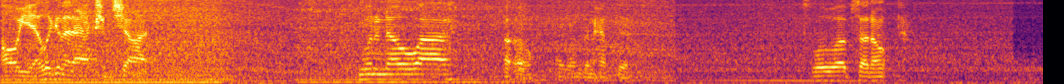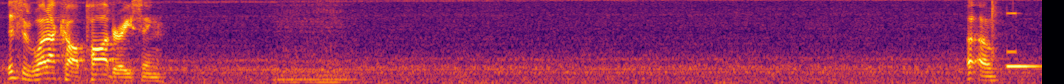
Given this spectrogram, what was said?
Oh yeah, look at that action shot. You want to know? Uh, uh oh, I'm gonna have to slow up so I don't. This is what I call pod racing. Uh oh.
